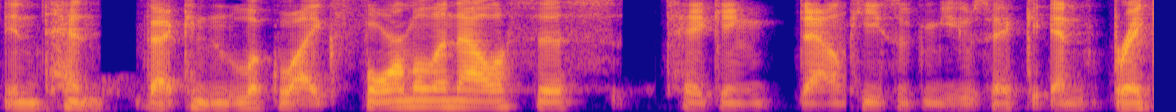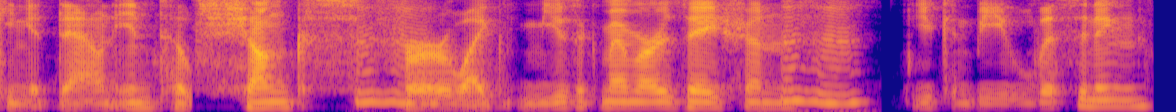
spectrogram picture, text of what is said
intended. That can look like formal analysis, taking down a piece of music and breaking it down into chunks Mhm. for like music memorization. Mm-hmm. You can be listening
